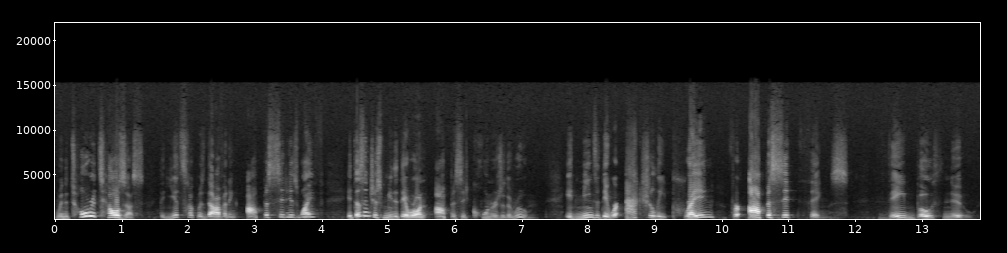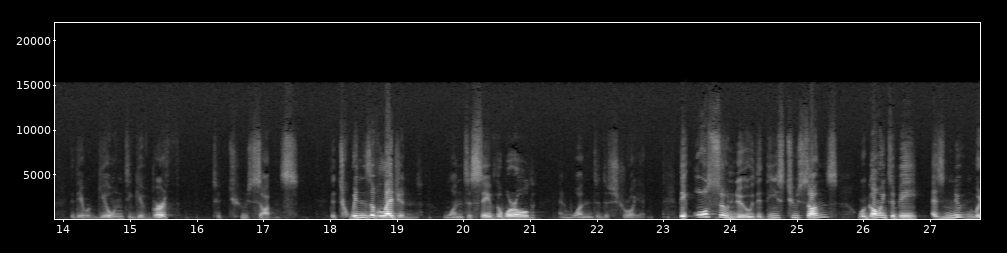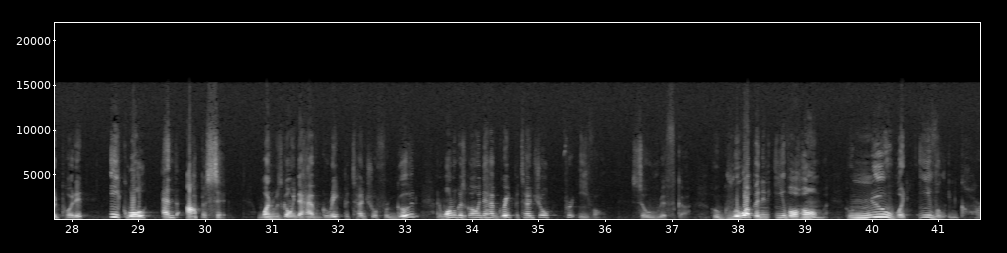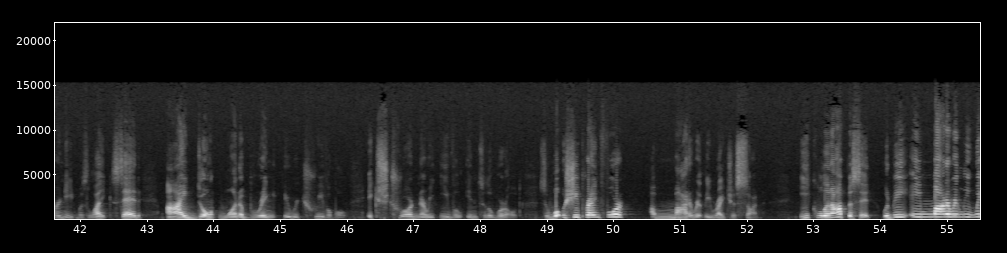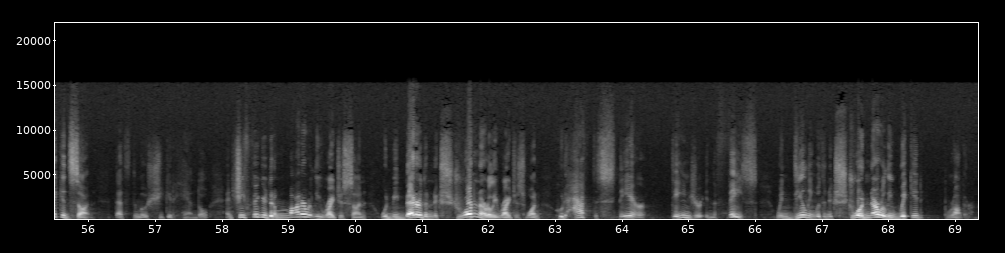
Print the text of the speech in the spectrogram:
When the Torah tells us that Yitzchak was davening opposite his wife, it doesn't just mean that they were on opposite corners of the room. It means that they were actually praying for opposite things. They both knew that they were going to give birth to two sons, the twins of legend, one to save the world and one to destroy it. They also knew that these two sons were going to be, as Newton would put it, equal and opposite. One was going to have great potential for good, and one was going to have great potential for evil. So Rivka, who grew up in an evil home, who knew what evil incarnate was like, said, I don't want to bring irretrievable, extraordinary evil into the world. So what was she praying for? a moderately righteous son. Equal and opposite would be a moderately wicked son. That's the most she could handle. And she figured that a moderately righteous son would be better than an extraordinarily righteous one who'd have to stare danger in the face when dealing with an extraordinarily wicked brother.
